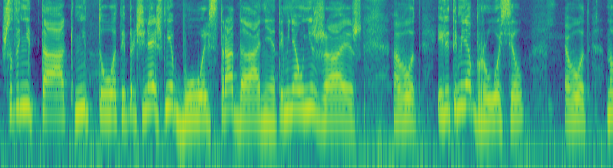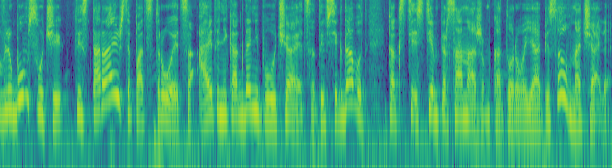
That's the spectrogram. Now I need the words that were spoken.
что-то не так, не то, ты причиняешь мне боль, страдания, ты меня унижаешь, вот, или ты меня бросил. Вот. Но в любом случае ты стараешься подстроиться, а это никогда не получается. Ты всегда вот, как с, с тем персонажем, которого я описал в начале,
